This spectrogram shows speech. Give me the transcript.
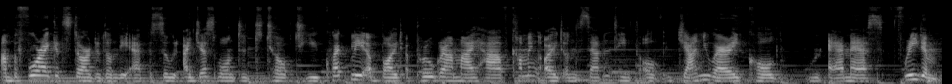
And before I get started on the episode, I just wanted to talk to you quickly about a program I have coming out on the 17th of January called MS freedom.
